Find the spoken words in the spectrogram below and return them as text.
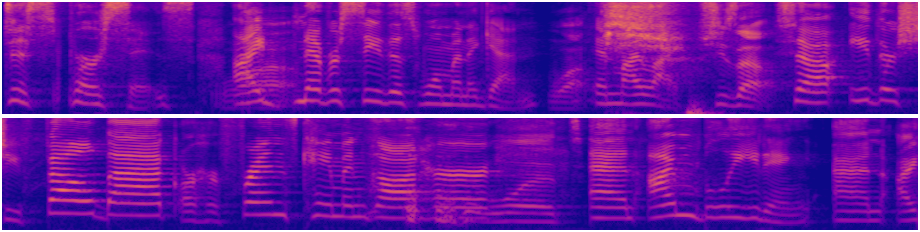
disperses. I never see this woman again Wow. in my life. She's out. So either she fell back or her friends came and got her. What? And I'm bleeding. And I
